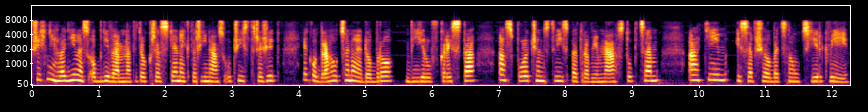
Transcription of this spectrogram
Všichni hledíme s obdivem na tyto křesťany, kteří nás učí střežit jako drahocené dobro víru v Krista a společenství s Petrovým nástupcem a tím i se všeobecnou církví.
